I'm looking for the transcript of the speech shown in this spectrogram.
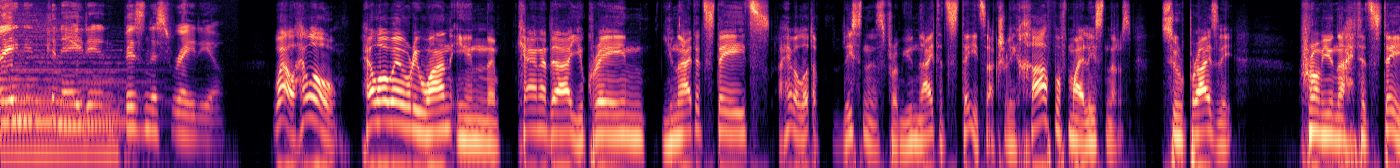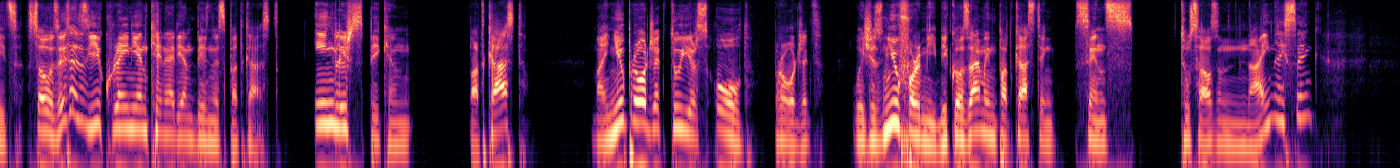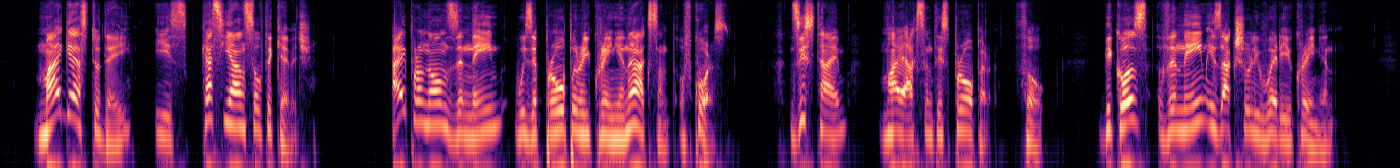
Ukrainian Canadian Business Radio. Well, hello. Hello, everyone in Canada, Ukraine, United States. I have a lot of listeners from United States. Actually, half of my listeners, surprisingly, from United States. So this is Ukrainian Canadian Business Podcast, English speaking podcast. My new project, two years old project, which is new for me because I'm in podcasting since 2009, I think. My guest today is Kasyan Saltykevich. I pronounce the name with a proper Ukrainian accent, of course. This time, my accent is proper, though, because the name is actually very Ukrainian.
